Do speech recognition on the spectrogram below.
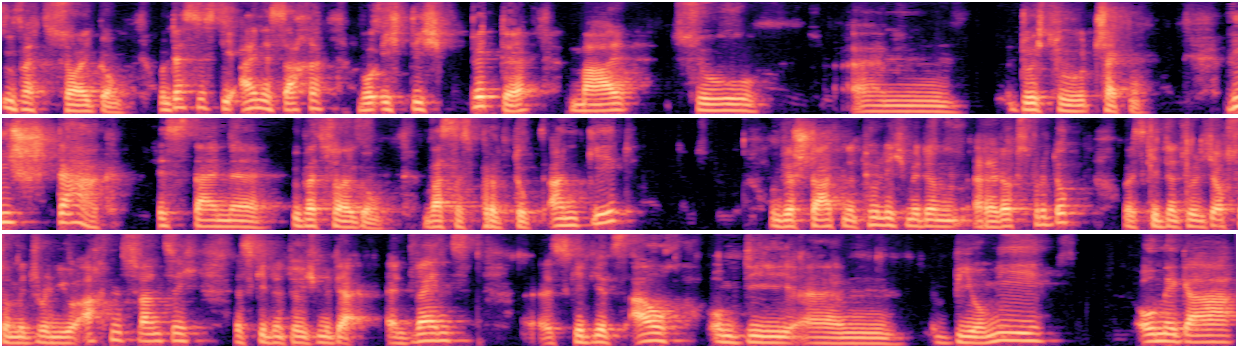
Überzeugung. Und das ist die eine Sache, wo ich dich bitte, mal zu ähm, durchzuchecken. Wie stark ist deine Überzeugung, was das Produkt angeht? Und wir starten natürlich mit dem Redox-Produkt. Es geht natürlich auch so mit Renew 28. Es geht natürlich mit der Advanced. Es geht jetzt auch um die ähm, Biomi, Omega,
